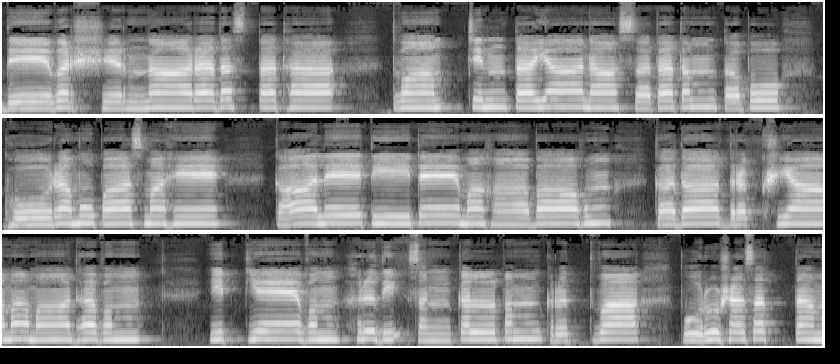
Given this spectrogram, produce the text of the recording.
देवर्षिर्नारदस्तथा। त्वां चिन्तयानाः सततं तपो घोरमुपास्महे। कालेतीते महाबाहुं कदा द्रक्ष्याममाधवम् इत्येवं हृदि सङ्कल्पं कृत्वा पुरुषसत्तम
